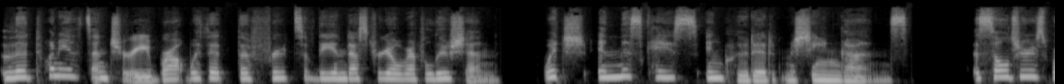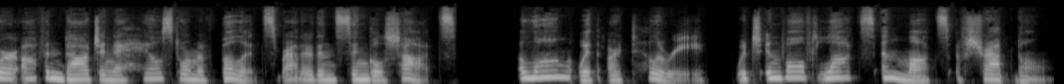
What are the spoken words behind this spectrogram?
The 20th century brought with it the fruits of the Industrial Revolution, which in this case included machine guns. Soldiers were often dodging a hailstorm of bullets rather than single shots, along with artillery, which involved lots and lots of shrapnel.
